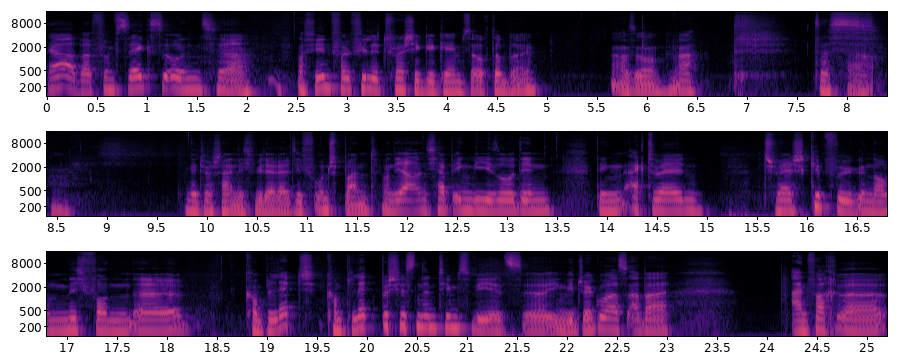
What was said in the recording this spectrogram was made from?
Ja, aber 5-6 und ja, auf jeden Fall viele trashige Games auch dabei. Also, ja. Das. wird wahrscheinlich wieder relativ unspannend. Und ja, und ich habe irgendwie so den, den aktuellen Trash-Gipfel genommen, nicht von äh, komplett, komplett beschissenen Teams wie jetzt äh, irgendwie Jaguars, aber einfach äh,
